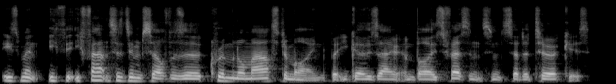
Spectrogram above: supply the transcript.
he's meant he, th- he fancies himself as a criminal mastermind, but he goes out and buys pheasants instead of turkeys.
